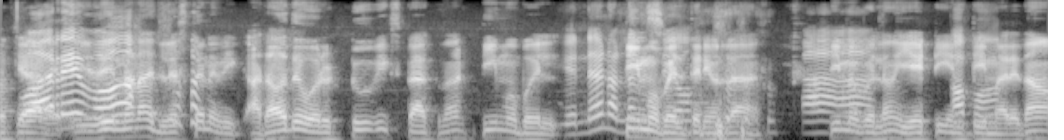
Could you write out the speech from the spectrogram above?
ஓகே இது. என்னன்னா லெஸ் தென் வீக் அதாவது ஒரு டூ வீக்ஸ் பேக் தான் டி மொபைல் டி மொபைல். தெரியும்ல? டி மொபைலும் ஏடிஎன்டி. மாதிரி தான்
